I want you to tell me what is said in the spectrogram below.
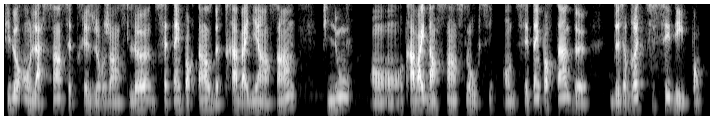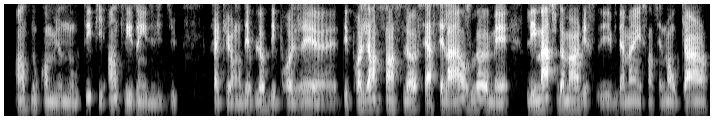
Puis là, on la sent, cette résurgence-là, cette importance de travailler ensemble. Puis nous, on, travaille dans ce sens-là aussi. On dit c'est important de, de retisser des ponts entre nos communautés puis entre les individus. Fait qu'on développe des projets, euh, des projets en ce sens-là. C'est assez large, là, mais les marches demeurent évidemment essentiellement au cœur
